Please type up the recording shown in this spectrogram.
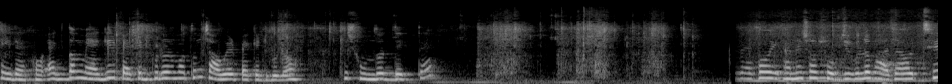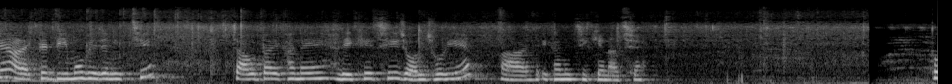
এই দেখো, একদম ম্যাগির প্যাকেটগুলোর মতন চাউয়ের প্যাকেটগুলো। কি সুন্দর দেখতে। দেখো, এখানে সব সবজিগুলো ভাজা হচ্ছে, আর একটা ডিমও ভেজে নিচ্ছি। চাউটা এখানে রেখেছি জল ঝরিয়ে, আর এখানে চিকেন আছে। তো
